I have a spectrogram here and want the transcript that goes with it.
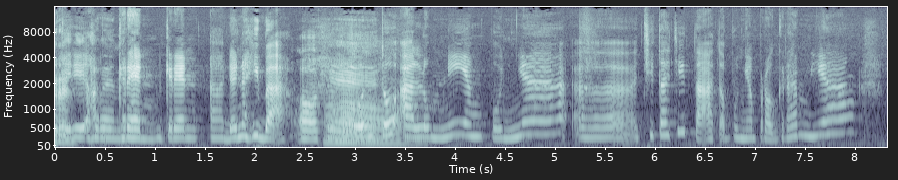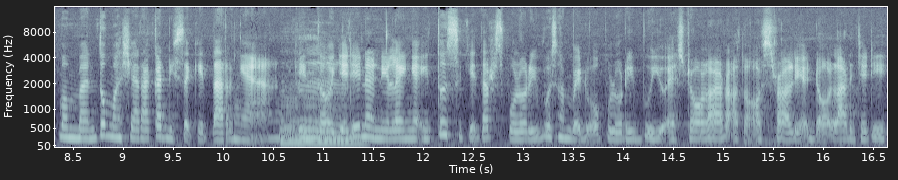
Keren. jadi Keren. grand grand eh, dana hibah Oh, Oke. Oh. untuk alumni yang punya eh, cita-cita atau punya program yang membantu masyarakat di sekitarnya gitu. Jadi nah nilainya itu sekitar 10.000 sampai 20.000 US dollar atau Australia dollar. Jadi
